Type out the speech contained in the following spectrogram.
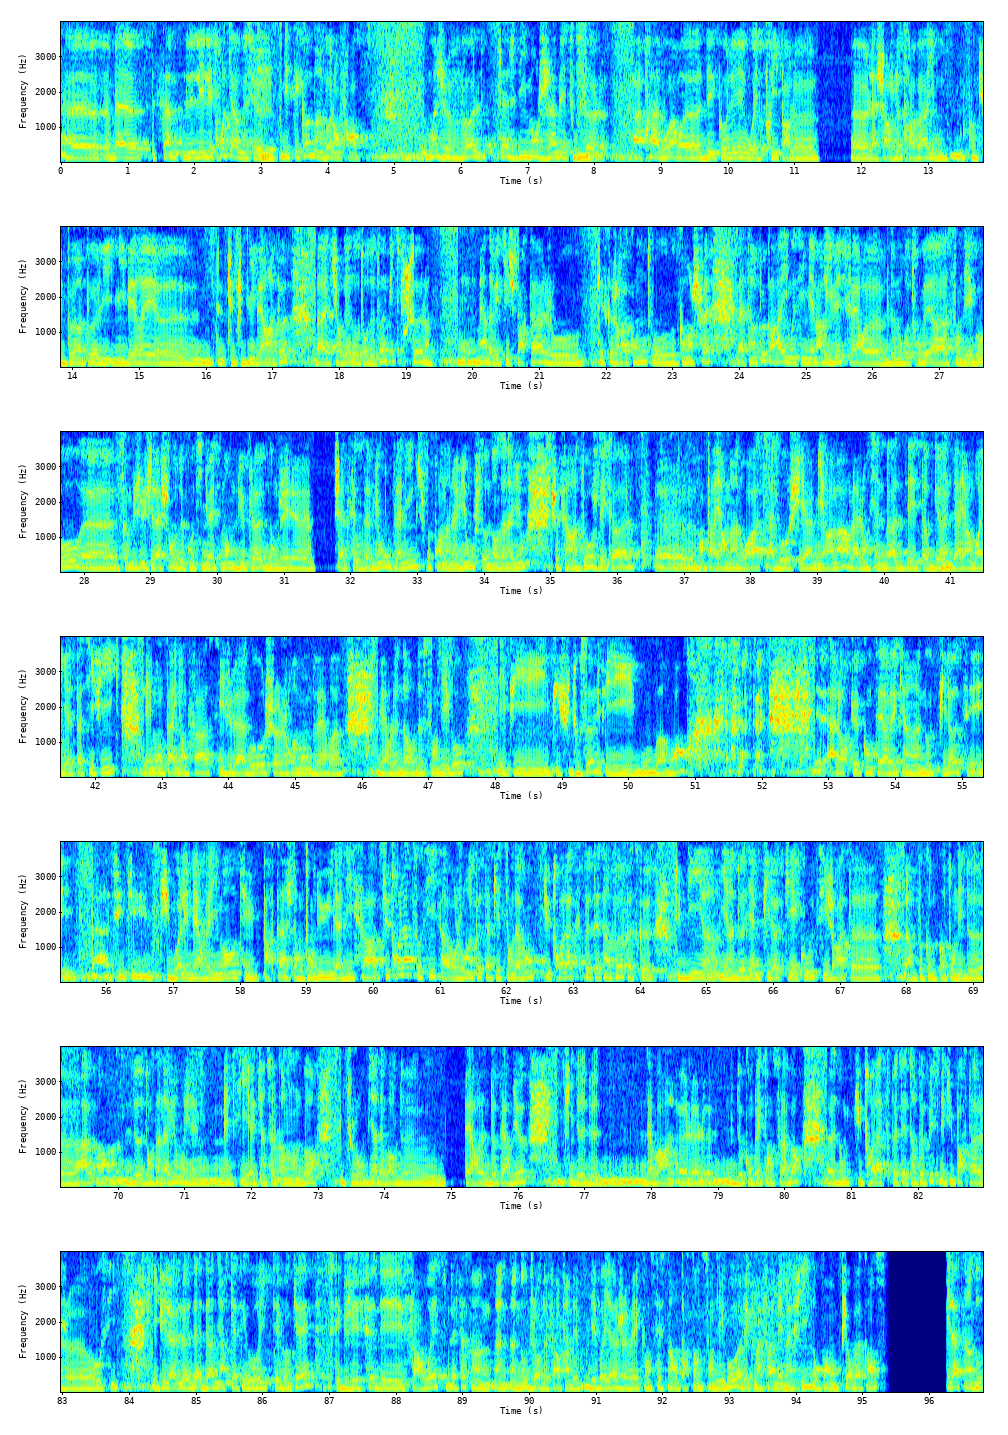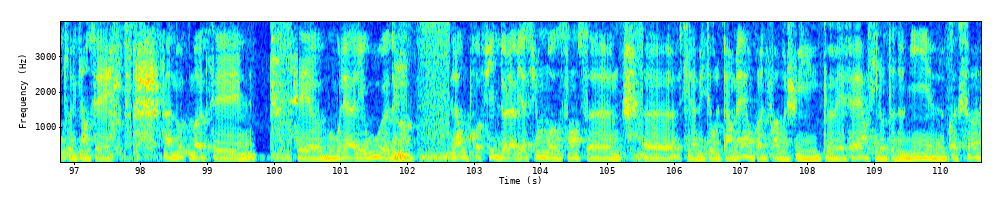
euh, ben, ça, les, les, trois cas, monsieur. Mm. Mais c'est comme un vol en France. Moi, je vole quasiment jamais tout mm. seul. Après avoir euh, décollé ou être pris par le, euh, la charge de travail ou quand tu peux un peu libérer, euh, tu, tu, te libères un peu, bah tu regardes autour de toi et puis tu es tout seul. merde, avec qui je partage ou qu'est-ce que je raconte ou comment je fais? Bah, c'est un peu pareil. Moi, il m'est arrivé de faire, euh, de me retrouver à San Diego. comme j'ai la chance de continuer à être membre du club, donc j'ai le j'ai accès aux avions, au planning, je peux prendre un avion, je saute dans un avion, je fais un tour, je décolle, euh, vente arrière main droite, à gauche il y a Miramar, là l'ancienne base des Top Gun, mm. derrière moi il y a le Pacifique, les montagnes en face, si je vais à gauche, je remonte vers euh, vers le nord de San Diego, et puis puis je suis tout seul, et puis bon bah on rentre. Alors que quand tu es avec un autre pilote, bah, tu, tu, vois l'émerveillement, tu partages, t'as entendu, il a dit ça, tu te relaxes aussi, ça rejoint un peu ta question d'avant, tu te relaxes peut-être un peu parce que tu te dis il y a un deuxième pilote qui écoute. Si je rate, euh, un peu comme quand on est deux, euh, dans un avion, et même s'il y a qu'un seul commandant de bord, c'est toujours bien d'avoir deux deux paires d'yeux et puis d'avoir le, compétences à bord. donc tu te relaxes peut-être un peu plus, mais tu partages aussi. Et puis la, dernière catégorie que tu évoquais, c'est que j'ai fait des Far West. Ça, c'est un, autre genre de Far, enfin des, voyages avec en Cessna en partant de San Diego avec ma femme et ma fille, donc en pure vacances. Et là, c'est un autre truc. Hein, c'est un autre mode. C'est c'est vous voulez aller où demain? Mmh. Là, on profite de l'aviation au sens euh, euh, si la météo le permet. Encore une fois, moi, je suis que VFR. Si l'autonomie, euh, quoi que ce soit.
